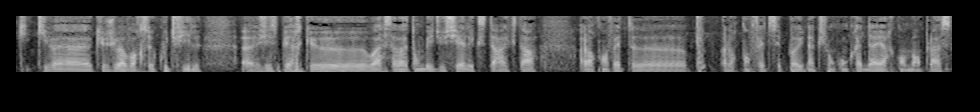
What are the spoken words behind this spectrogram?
qui, va que je vais avoir ce coup de fil euh, j'espère que euh, ça va tomber du ciel etc etc alors qu'en fait alors qu'en fait c'est pas une action concrète derrière qu'on met en place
